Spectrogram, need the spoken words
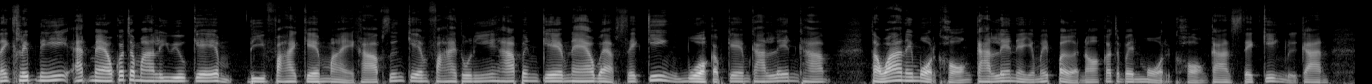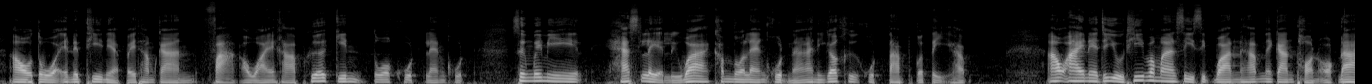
ในคลิปนี้แอดแมวก็จะมารีวิวเกม DeFi เกมใหม่ครับ ซึ่งเกมไฟล์ตัวนี้ครับเป็นเกมแนวแบบ staking บวกกับเกมการเล่นครับ แต่ว่าในโหมดของการเล่นเนี่ยยังไม่เปิดเนาะก็จะเป็นโหมดของการ staking หรือการเอาตัว NFT เนี่ยไปทำการฝากเอาไว้ครับ เพื่อกินตัวขุดแรงขุด ซึ่งไม่มี hash rate หรือว่าคำนวณแรงขุดนะ อันนี้ก็คือขุดตามปกติครับเอาไอเนี่ยจะอยู่ที่ประมาณ 40 วันนะครับในการถอนออกได้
